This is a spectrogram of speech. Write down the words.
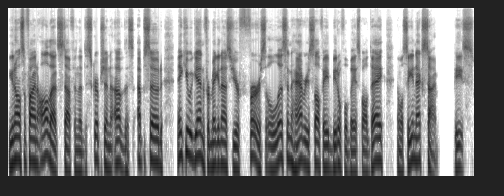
You can also find all that stuff in the description of this episode. Thank you again for making us your first listen. Have yourself a beautiful baseball day, and we'll see you next time. Peace.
